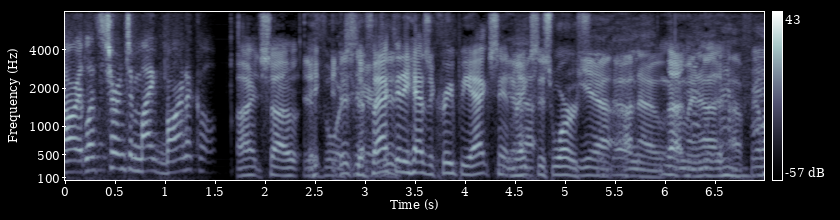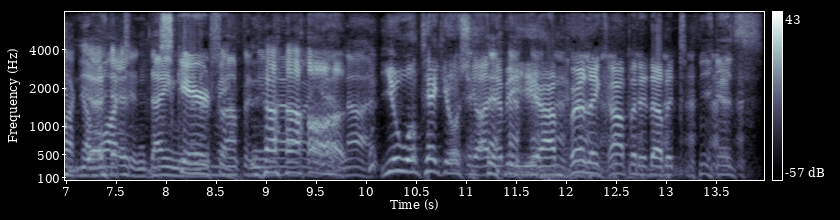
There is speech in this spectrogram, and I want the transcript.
All right, let's turn to Mike Barnicle. All right, so His he- voice the fact that he has a creepy accent Yeah. makes this worse. Yeah, I know. No, I mean, I, I feel like I'm watching Damien or Scared me. something. You know? Yeah, not. You will take your shot every year. I'm fairly confident of it. Yes.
